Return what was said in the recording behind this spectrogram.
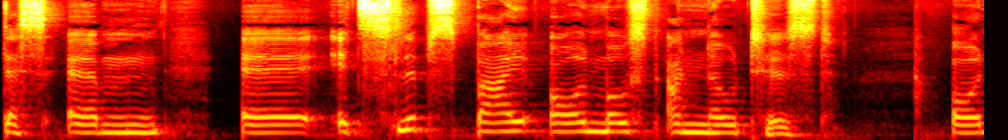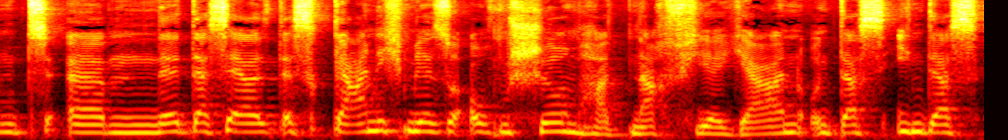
Dass ähm, äh, it slips by almost unnoticed und ähm, ne, dass er das gar nicht mehr so auf dem Schirm hat nach vier Jahren und dass ihn das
